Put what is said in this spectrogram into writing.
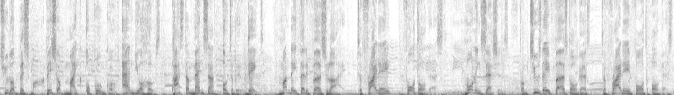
Tudor Bismarck, Bishop Mike Okonkwo, and your host, Pastor Mensa Otabil. Date Monday 31st July to Friday 4th August. Morning sessions from Tuesday 1st August to Friday 4th August.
